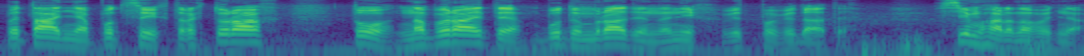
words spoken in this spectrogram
питання по цих тракторах, то набирайте, будемо раді на них відповідати. Всім гарного дня!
